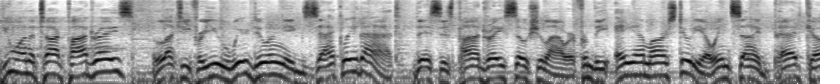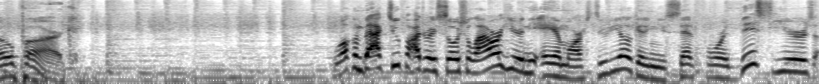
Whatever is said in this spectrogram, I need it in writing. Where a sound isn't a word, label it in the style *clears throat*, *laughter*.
You want to talk Padres? Lucky for you, we're doing exactly that. This is Padres Social Hour from the AMR studio inside Petco Park. Welcome back to Padres Social Hour here in the AMR studio, getting you set for this year's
